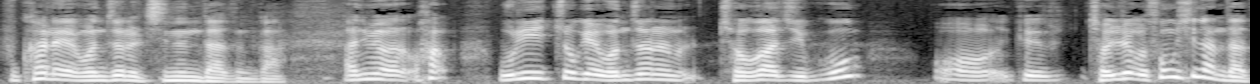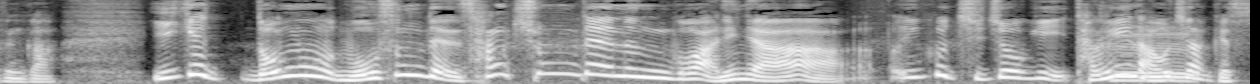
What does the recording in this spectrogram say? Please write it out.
북한에 원전을 짓는다든가 아니면 화- 우리 쪽에 원전을 져가지고 어, 그 전력을 송신한다든가 이게 너무 모순된 상충되는 거 아니냐 이거 지적이 당연히 그- 나오지 않겠어요?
